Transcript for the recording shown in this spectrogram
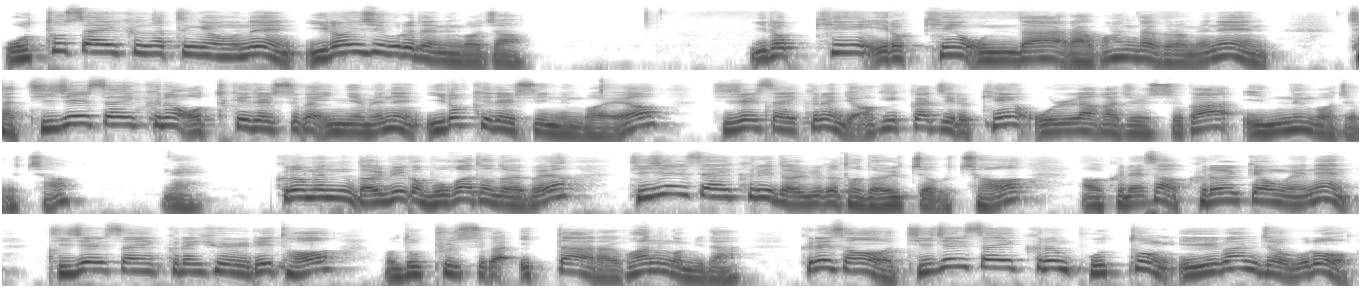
오토 사이클 같은 경우는 이런 식으로 되는 거죠. 이렇게, 이렇게 온다라고 한다 그러면은, 자, 디젤 사이클은 어떻게 될 수가 있냐면은, 이렇게 될 수 있는 거예요. 디젤 사이클은 여기까지 이렇게 올라가 줄 수가 있는 거죠. 그쵸? 네. 그러면 넓이가 뭐가 더 넓어요? 디젤 사이클의 넓이가 더 넓죠. 그쵸? 어, 그래서 그럴 경우에는 디젤 사이클의 효율이 더 높을 수가 있다라고 하는 겁니다. 그래서 디젤 사이클은 보통 일반적으로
